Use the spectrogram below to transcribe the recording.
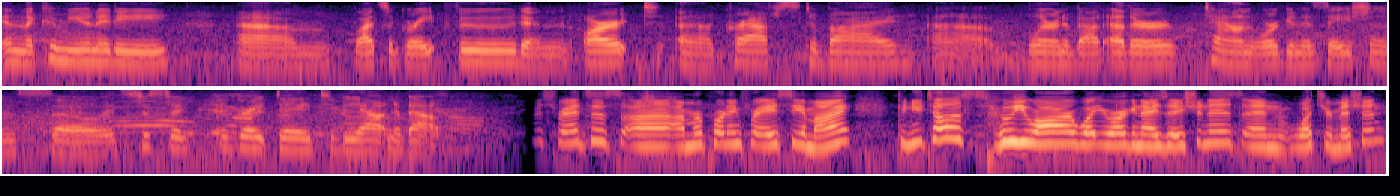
in the community, um, lots of great food and art, uh, crafts to buy, um, learn about other town organizations. So it's just a, a great day to be out and about. Ms. Francis, uh, I'm reporting for ACMI. Can you tell us who you are, what your organization is, and what's your mission?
